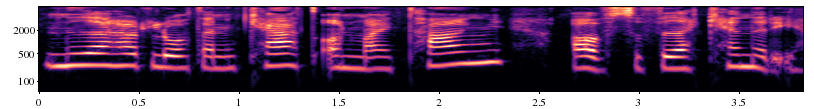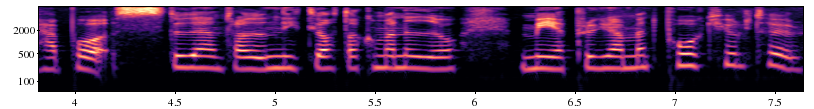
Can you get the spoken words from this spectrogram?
Ni har hört låten Cat on my tongue av Sofia Kennedy här på Studentradion 98,9 med programmet På kultur.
